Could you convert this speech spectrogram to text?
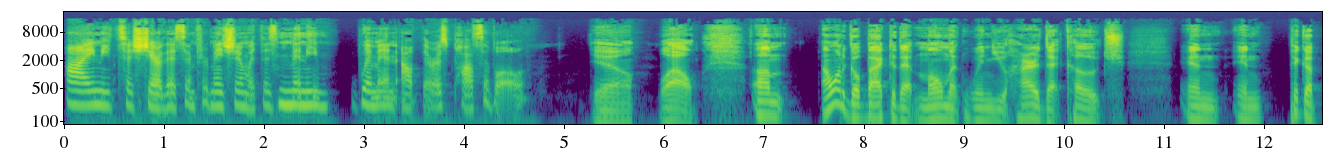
I need to share this information with as many women out there as possible. Yeah. Wow. Um, I want to go back to that moment when you hired that coach and, and pick up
